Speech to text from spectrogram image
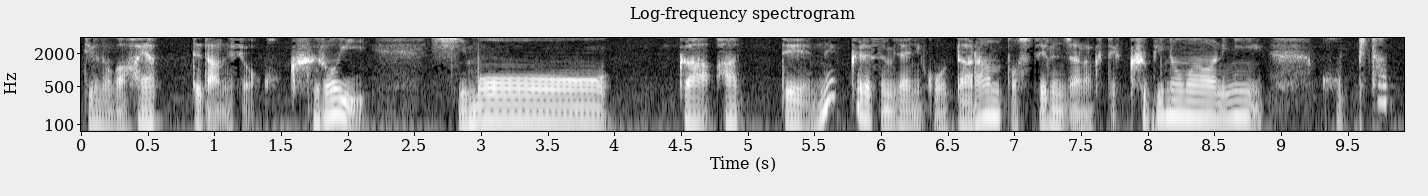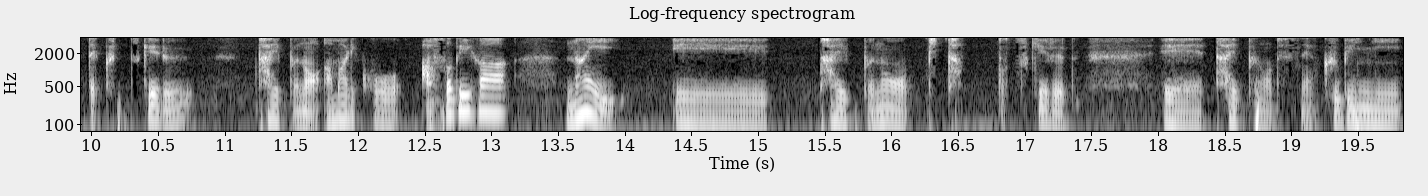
ていうのが流行ってたんですよ。黒い紐があって、ネックレスみたいにこう、だらんとしてるんじゃなくて、首の周りに、こう、ピタってくっつけるタイプの、あまりこう、遊びがない、えー、タイプのピタッとつける、えー、タイプのですね、首に、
